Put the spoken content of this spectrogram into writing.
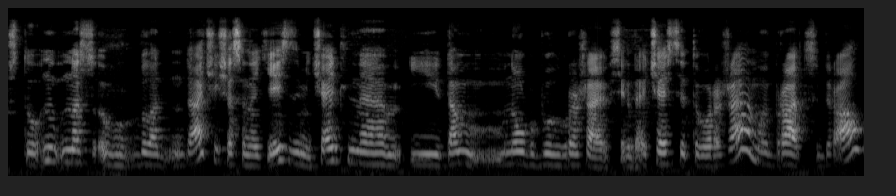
что ну, у нас э, была дача, сейчас она есть, замечательная, и там много было урожая всегда. Часть этого урожая мой брат собирал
